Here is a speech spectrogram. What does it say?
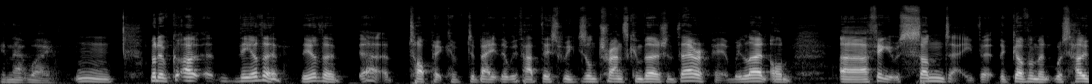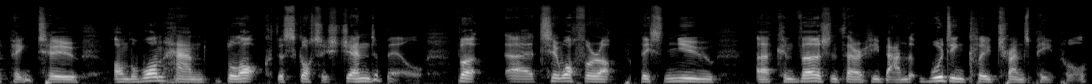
in that way. But of, uh, the other the other uh, topic of debate that we've had this week is on trans conversion therapy. We learnt on uh, I think it was Sunday that the government was hoping to, on the one hand, block the Scottish gender bill, but uh, to offer up this new. Uh, conversion therapy ban that would include trans people.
